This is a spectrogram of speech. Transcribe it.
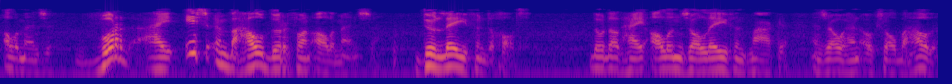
Alle mensen. Wordt, hij is een behouder van alle mensen. De levende God doordat hij allen zal levend maken en zo hen ook zal behouden.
